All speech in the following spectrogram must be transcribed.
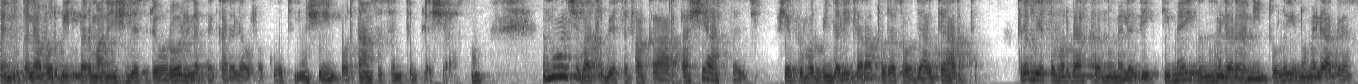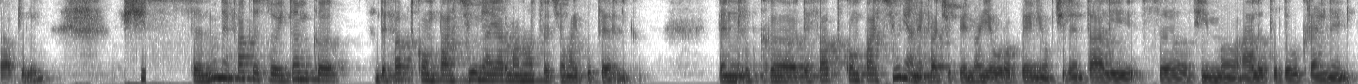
pentru că le-a vorbit permanent și despre ororile pe care le-au făcut, nu? și e important să se întâmple și asta. Nu altceva trebuie să facă arta și astăzi, fie că vorbim de literatură sau de alte arte. Trebuie să vorbească în numele victimei, în numele rănitului, în numele agresatului și să nu ne facă să uităm că, de fapt, compasiunea e arma noastră cea mai puternică. Pentru că, de fapt, compasiunea ne face pe noi, europenii, occidentali, să fim alături de ucraineni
